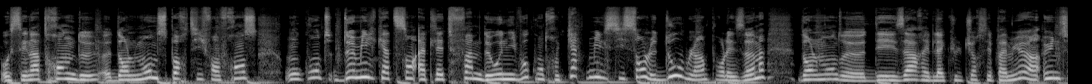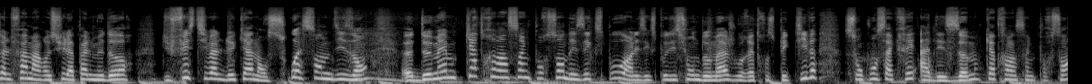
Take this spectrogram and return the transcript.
Au Sénat, 32%. Dans le monde sportif en France, on compte 2400 athlètes femmes de haut niveau contre 4600, le double hein, pour les hommes. Dans le monde euh, des arts et de la culture, c'est pas mieux. hein. Une seule femme a reçu la Palme d'Or du Festival de Cannes en 70 ans. Euh, De même, 85% des expos, hein, les expositions d'hommage ou rétrospectives, sont consacrées à des hommes. 85%.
